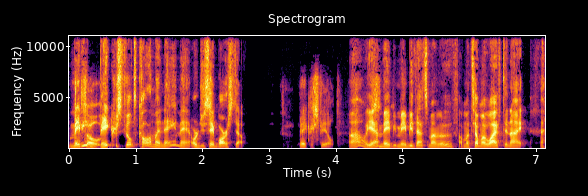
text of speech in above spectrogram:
Maybe so, Bakersfield's calling my name, man. Or did you say Barstow? Bakersfield. Oh yeah, maybe maybe that's my move. I'm gonna tell my wife tonight.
